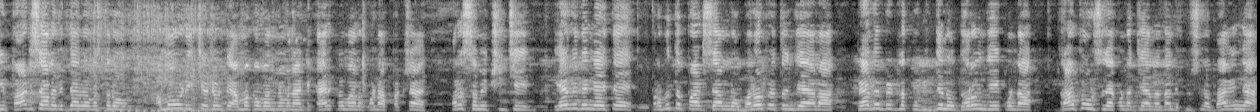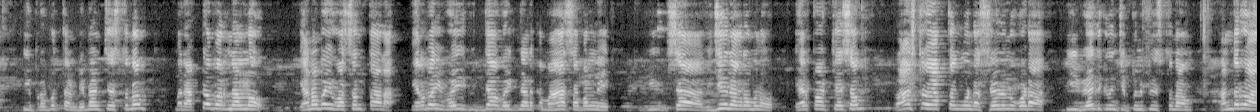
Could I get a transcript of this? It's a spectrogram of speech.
ఈ పాఠశాల విద్యా వ్యవస్థను అమ్మఒడి ఇచ్చేటువంటి అమ్మకం వందనం లాంటి కార్యక్రమాలు కూడా పక్ష పునఃసమీక్షించి ఏ విధంగా అయితే ప్రభుత్వ పాఠశాలను బలోపేతం చేయాలా పేద బిడ్డలకు విద్యను దూరం చేయకుండా డ్రాప్ అవుట్స్ లేకుండా చేయాలన్న దాని కృషిలో భాగంగా ఈ ప్రభుత్వం డిమాండ్ చేస్తున్నాం. మరి అక్టోబర్ నెలలో ఎనభై వసంతాల ఇరవై వై విద్యా వైజ్ఞానిక మహాసభల్ని విజయనగరంలో ఏర్పాటు చేశాం. రాష్ట్ర వ్యాప్తంగా ఉన్న శ్రేణులు కూడా ఈ వేదిక నుంచి పిలిపిస్తున్నాం. అందరూ ఆ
